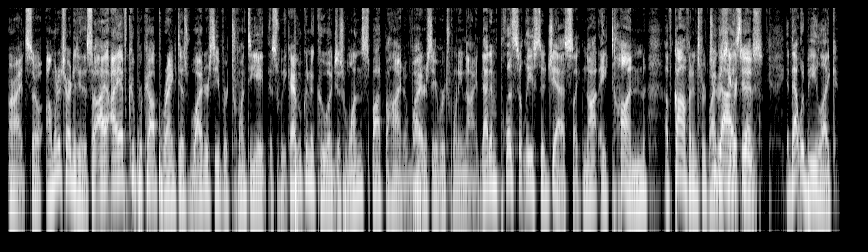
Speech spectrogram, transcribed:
All right, so I'm going to try to do this. So I, I have Cooper Kupp ranked as wide receiver 28 this week. Okay. Puka Nacua just one spot behind him, wide Right. receiver 29. That implicitly suggests like not a ton of confidence for two Wide guys. That, that would be like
